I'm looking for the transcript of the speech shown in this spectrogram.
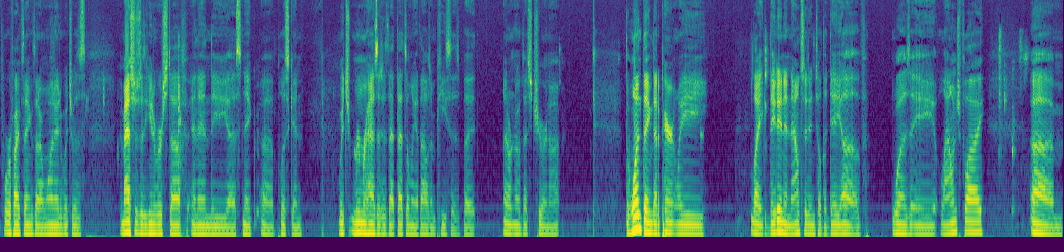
four or five things that I wanted, which was the Masters of the Universe stuff, and then the uh, Snake uh, Plissken, which rumor has it is that that's only a thousand pieces, but I don't know if that's true or not. The one thing that apparently, like, they didn't announce it until the day of, was a Loungefly. Um,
